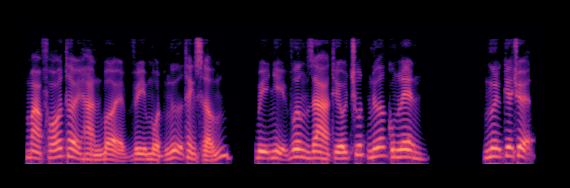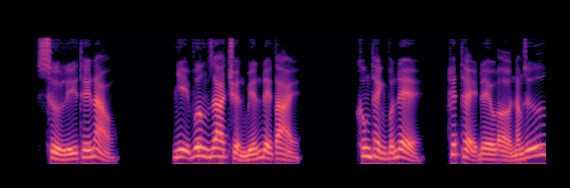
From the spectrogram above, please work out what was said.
mà phó thời Hàn bởi vì một ngữ thành sớm, bị nhị vương gia thiếu chút nữa cung lên. Ngươi kia chuyện, xử lý thế nào? Nhị vương gia chuyển biến đề tài. Không thành vấn đề, hết thể đều ở nắm giữ.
